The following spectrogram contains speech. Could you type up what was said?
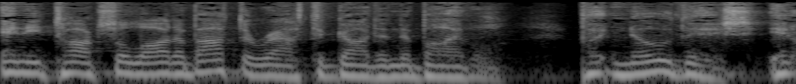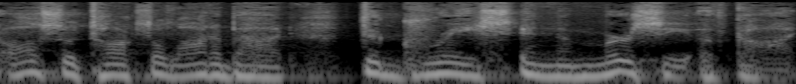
and he talks a lot about the wrath of God in the Bible. But know this, it also talks a lot about the grace and the mercy of God.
